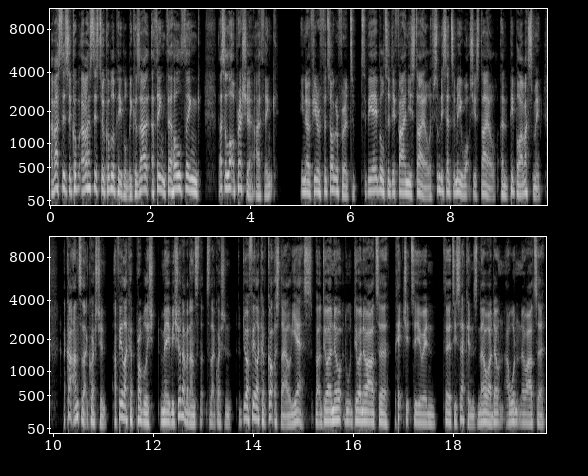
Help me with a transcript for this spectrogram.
I've asked this a couple. I've asked this to a couple of people because I, I think the whole thing that's a lot of pressure. I think you know if you're a photographer to to be able to define your style. If somebody said to me, "What's your style?" and people have asked me, I can't answer that question. I feel like I probably sh- maybe should have an answer to that question. Do I feel like I've got a style? Yes, but do I know do I know how to pitch it to you in thirty seconds? No, I don't. I wouldn't know how to.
